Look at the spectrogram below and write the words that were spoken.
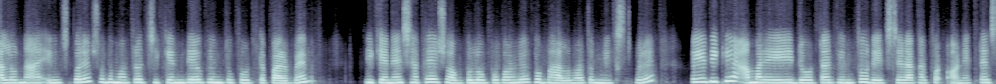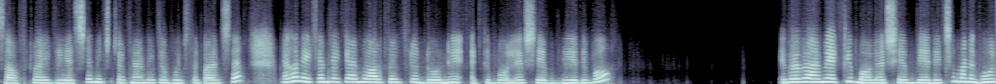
আলু না ইউজ করে শুধুমাত্র চিকেন দিয়েও কিন্তু করতে পারবেন। চিকেনের সাথে সবগুলো উপকরণকে খুব ভালো মতো মিক্সড করে। তো এদিকে আমার এই ডোটা কিন্তু রেস্টে রাখার পর অনেকটাই সফট হয়ে গিয়েছে, নিশ্চয়ই আপনারা দেখে বুঝতে পারছেন। এখন এখান থেকে আমি অল্প একটু ডোনে একটি বলের শেপ দিয়ে দিব। এভাবে আমি একটি বলের শেপ দিয়ে দিচ্ছি মানে গোল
